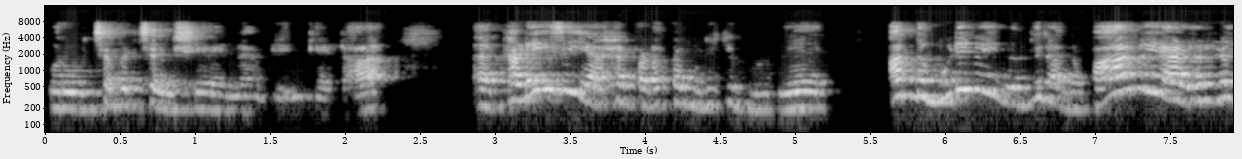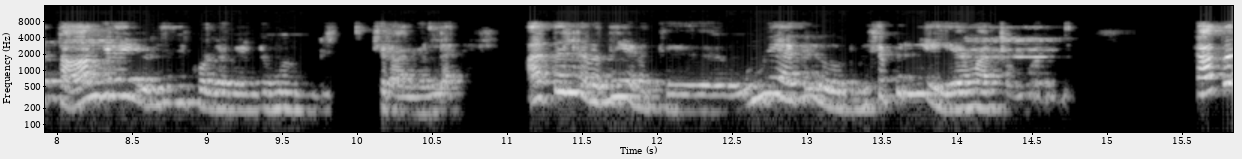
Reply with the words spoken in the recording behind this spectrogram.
ஒரு உச்சபட்ச விஷயம் என்ன அப்படின்னு கேட்டா கடைசியாக படத்தை முடிக்கும் போது அந்த முடிவை வந்து நாங்க பார்வையாளர்கள் தாங்களே எழுதி கொள்ள வேண்டும்னு முடிக்கிறாங்கல்ல அதுல வந்து எனக்கு உண்மையாகவே ஒரு மிகப்பெரிய ஏமாற்றம் வருது. கதை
